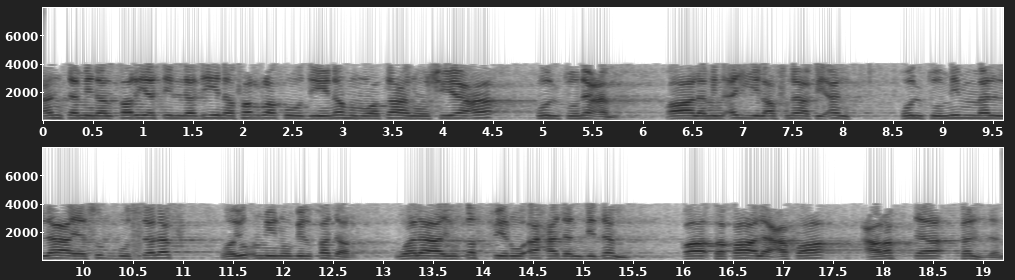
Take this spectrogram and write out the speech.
أنت من القرية الذين فرقوا دينهم وكانوا شيعا؟ قلت نعم. قال من أي الأصناف أنت؟ قلت ممن لا يسب السلف ويؤمن بالقدر ولا يكفر أحدا بذنب. فقال عطاء عرفت فالزم.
